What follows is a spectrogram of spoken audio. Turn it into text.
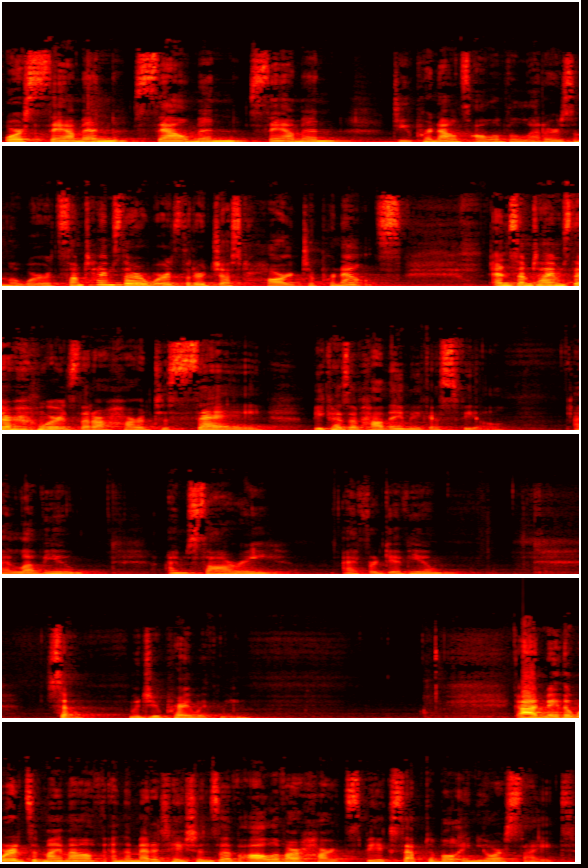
or salmon, salmon, salmon. Do you pronounce all of the letters in the words? Sometimes there are words that are just hard to pronounce. And sometimes there are words that are hard to say because of how they make us feel. I love you. I'm sorry. I forgive you. So, would you pray with me? God, may the words of my mouth and the meditations of all of our hearts be acceptable in your sight.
